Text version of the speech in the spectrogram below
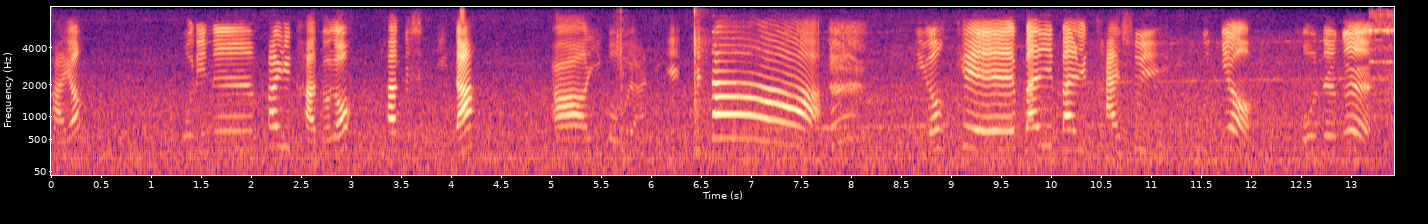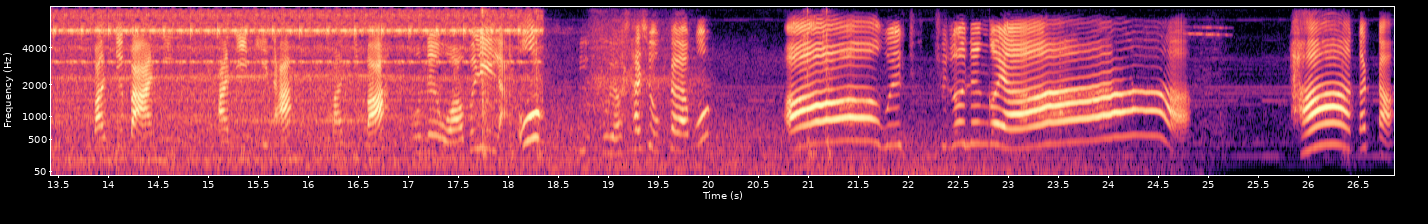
과연? 우리는 빨리 가도록 하겠습니다. 아 이거 왜 아니지? 됐다! 이렇게 빨리빨리 갈 수 있군요. 오늘은 마지막 아니, 아닙니다. 마지막. 오늘 와블리라. 오! 이거 뭐야? 45표라고? 아, 왜 주- 줄어든 거야? 아, 아깝다.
